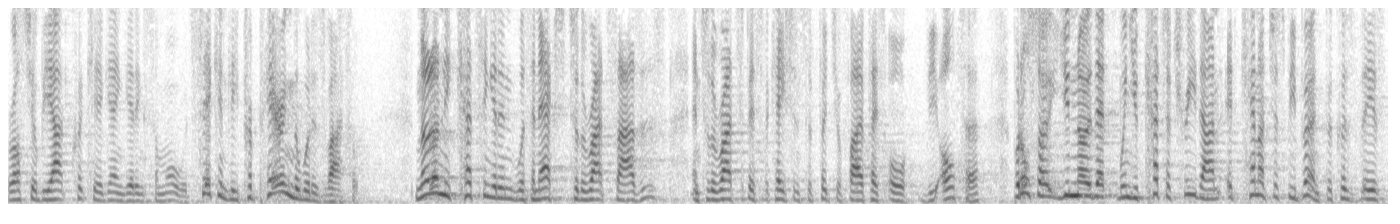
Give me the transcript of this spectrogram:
or else you'll be out quickly again getting some more wood. Secondly, preparing the wood is vital. Not only cutting it in with an axe to the right sizes and to the right specifications to fit your fireplace or the altar, but also you know that when you cut a tree down, it cannot just be burnt because there's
